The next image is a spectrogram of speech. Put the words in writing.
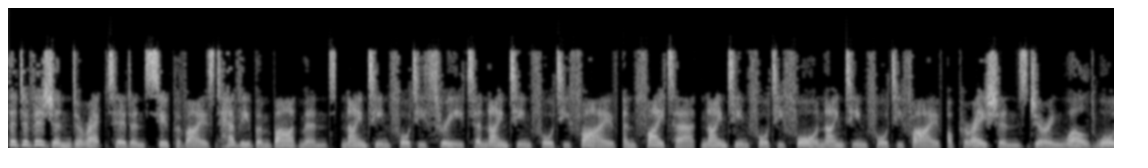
The division directed and supervised heavy bombardment 1943 and fighter 1944–1945 operations during World War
